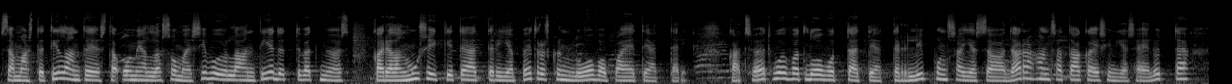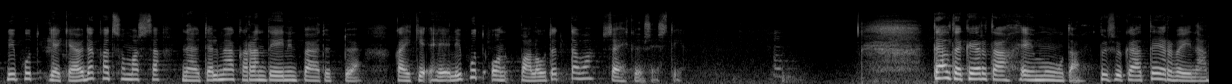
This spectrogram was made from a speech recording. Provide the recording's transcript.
Samasta tilanteesta omilla somesivuillaan tiedottavat myös Karjalan musiikkiteatteri ja Petroskan luova paeteatteri. Katsojat voivat luovuttaa teatterilippunsa ja saada rahansa takaisin ja säilyttää liput ja käydä katsomassa näytelmää karanteenin päätyttyä. Kaikki e-liput on palautettava sähköisesti. Tältä kertaa ei muuta. Pysykää terveinä.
